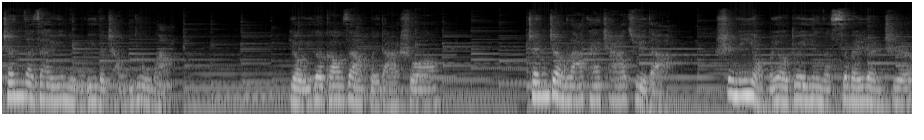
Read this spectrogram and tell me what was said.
真的在于努力的程度吗？有一个高赞回答说：真正拉开差距的是你有没有对应的思维认知。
